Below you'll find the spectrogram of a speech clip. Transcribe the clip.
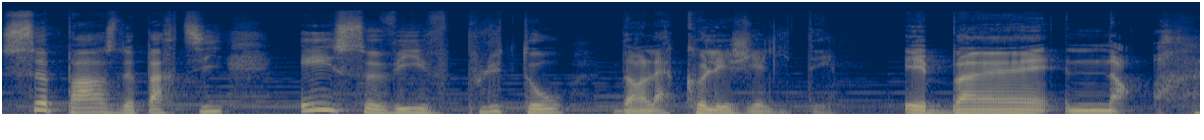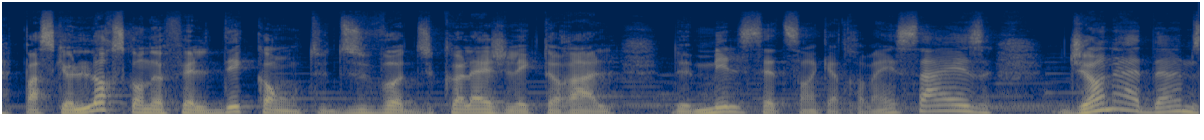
se passe de parti et se vive plutôt dans la collégialité. Eh ben non, parce que lorsqu'on a fait le décompte du vote du collège électoral de 1796, John Adams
